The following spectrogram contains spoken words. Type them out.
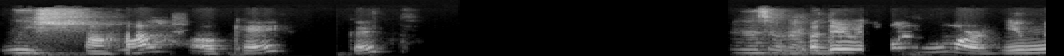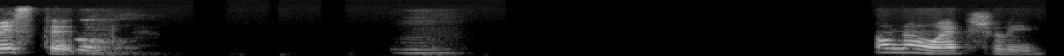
wish. Uh-huh. Okay, good. And that's all But there is one more. You missed it. Oh. Mm, Oh no, actually.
